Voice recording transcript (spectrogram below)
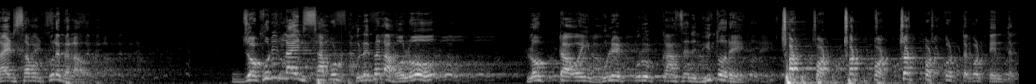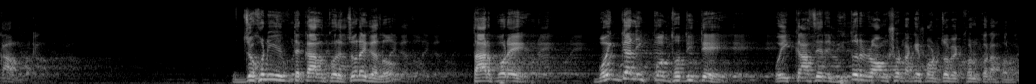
লাইট সাপোর্ট খুলে ফেলা হলো। যখনই লাইট সাপোর্ট খুলে ফেলা হলো, লোকটা ওই বুলেট প্রুফ কাঁচের ভিতরে ছটপট ছটপট ছটপট করতে করতে ইন্তেকাল করে। যখনই ইন্তেকাল করে চলে গেল, তারপরে বৈজ্ঞানিক পদ্ধতিতে ওই কাজের ভিতরের অংশটাকে পর্যবেক্ষণ করা হলো।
